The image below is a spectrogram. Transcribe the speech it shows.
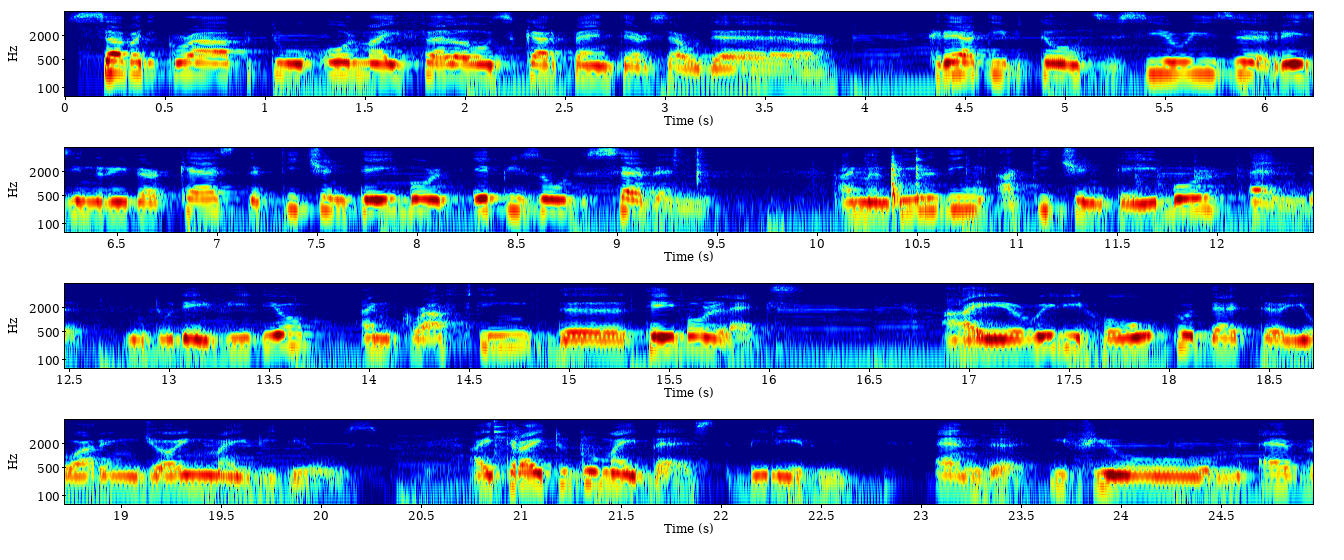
Sabadi crap to all my fellows carpenters out there. Creative Thoughts series Resin River Cast Kitchen Table episode 7. I'm building a kitchen table and in today's video I'm crafting the table legs. I really hope that you are enjoying my videos. I try to do my best, believe me. And if you have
